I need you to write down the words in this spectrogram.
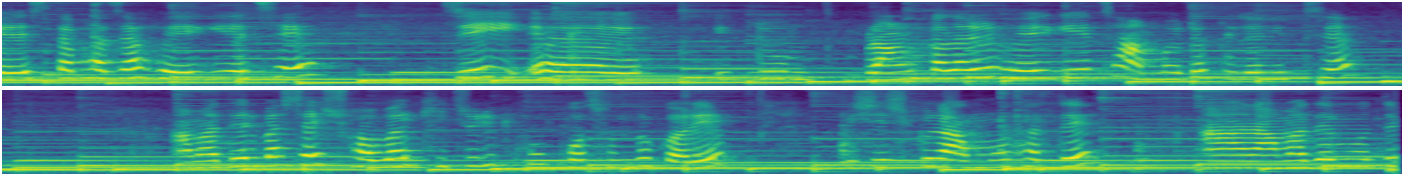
বেরেস্তা ভাজা হয়ে গিয়েছে। যেই একটু ব্রাউন কালারের হয়ে গিয়েছে, আম্মু এটা তুলে নিচ্ছে। আমাদের বাসায় সবাই খিচুড়ি খুব পছন্দ করে, বিশেষ করে আম্মুর হাতে। আর আমাদের মধ্যে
